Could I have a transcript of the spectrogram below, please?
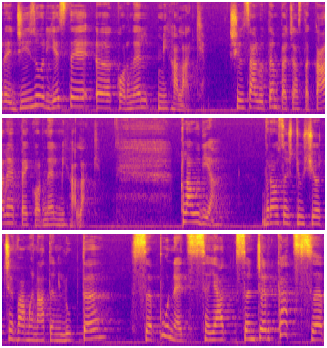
regizor este uh, Cornel Mihalache. Și îl salutăm pe această cale pe Cornel Mihalache. Claudia, vreau să știu și eu ce v-a mânat în luptă să puneți, să, ia, să încercați să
